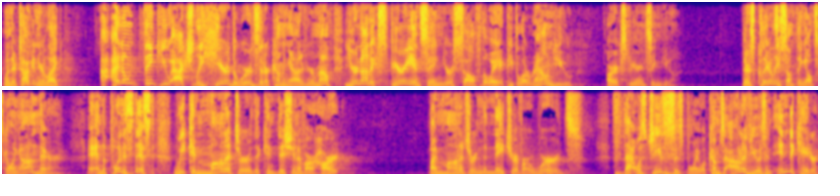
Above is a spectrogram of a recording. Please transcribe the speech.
when they're talking, you're like, I don't think you actually hear the words that are coming out of your mouth. You're not experiencing yourself the way people around you are experiencing you. There's clearly something else going on there. And the point is this we can monitor the condition of our heart by monitoring the nature of our words. That was Jesus' point. What comes out of you is an indicator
